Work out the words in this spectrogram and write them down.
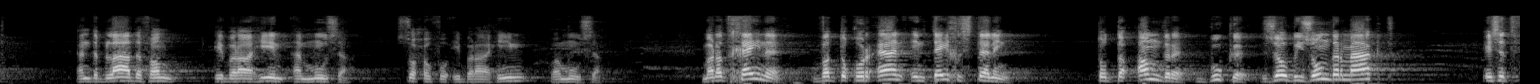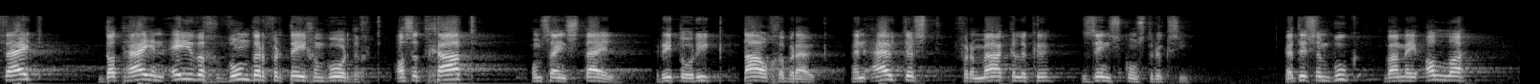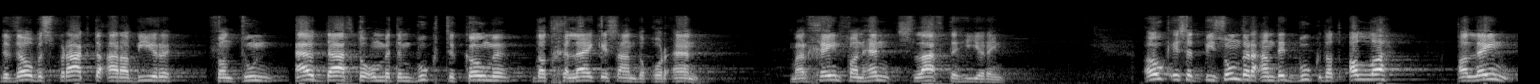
en de bladen van Ibrahim en Musa. Suhufu Ibrahim wa Musa. Maar datgene wat de Koran in tegenstelling tot de andere boeken zo bijzonder maakt, is het feit dat hij een eeuwig wonder vertegenwoordigt. Als het gaat om zijn stijl, retoriek, taalgebruik en uiterst vermakelijke zinsconstructie. Het is een boek waarmee Allah de welbespraakte Arabieren van toen uitdaagde om met een boek te komen dat gelijk is aan de Koran. Maar geen van hen slaagde hierin. Ook is het bijzondere aan dit boek dat Allah alleen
